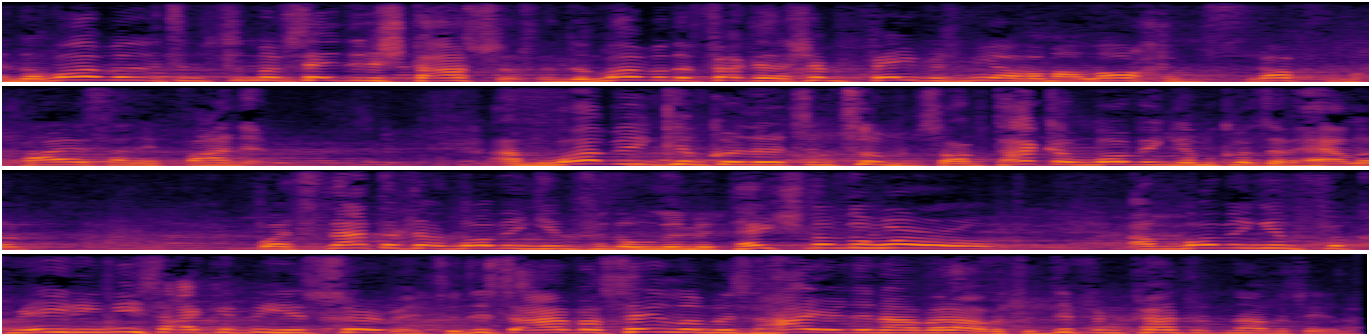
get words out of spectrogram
and the love of the Tzimtzum of Seder Ishtashos, and the love of the fact that Hashem favors me over Malachim, Srafim, Chayas, and Ifanim. I'm loving him because of the Tzimtzum, so I'm taka loving him because of Helam, but it's not that I'm loving him for the limitation of the world. I'm loving him for creating me so I can be his servant. So this Avaselim is higher than Avarav. It's a different concept than Avaselim.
